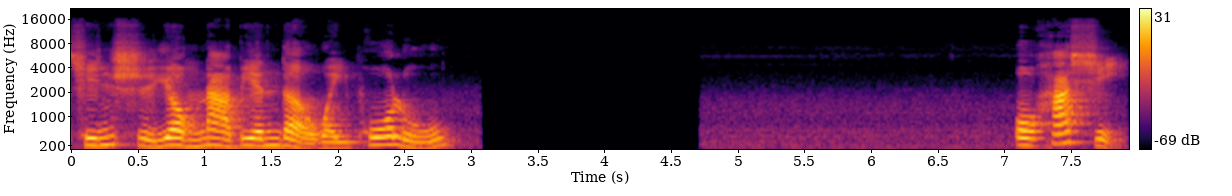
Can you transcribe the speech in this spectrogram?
请使用那边的微波炉。お箸、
